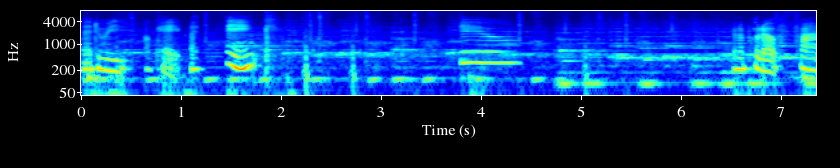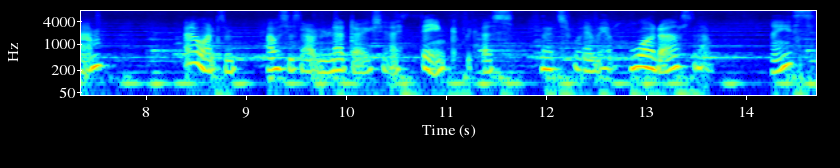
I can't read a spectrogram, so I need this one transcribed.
how do we... Okay, I think... Do... I'm gonna put out farm. I don't want some houses out in that direction, I think, because that's where we have water, so that's nice.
